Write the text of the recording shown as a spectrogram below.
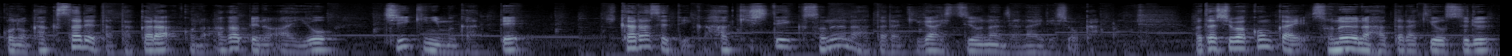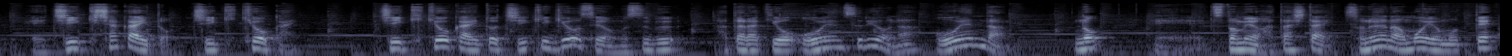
この隠された宝このアガペの愛を地域に向かって光らせていく発揮していくそのような働きが必要なんじゃないでしょうか。私は今回そのような働きをする地域社会と地域協会地域協会と地域行政を結ぶ働きを応援するような応援団の、えー務めを果たしたいそのような思いを持って、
